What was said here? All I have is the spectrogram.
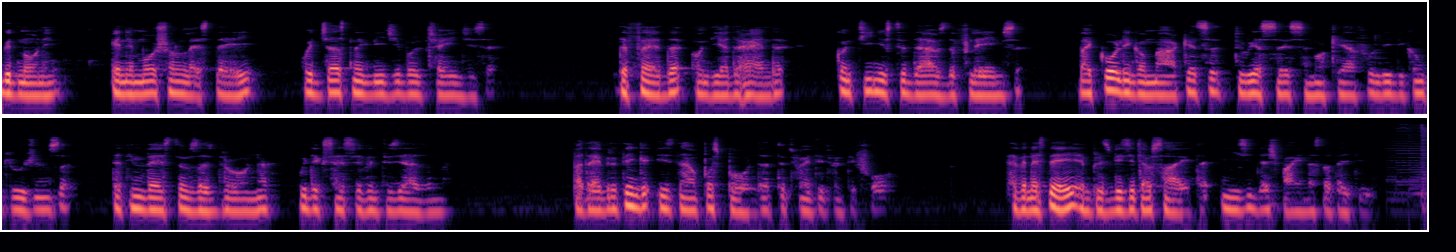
Good morning. An emotionless day with just negligible changes. The Fed, on the other hand, continues to douse the flames by calling on markets to reassess more carefully the conclusions that investors have drawn with excessive enthusiasm. But everything is now postponed to 2024. Have a nice day and please visit our site easy-finance.it.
